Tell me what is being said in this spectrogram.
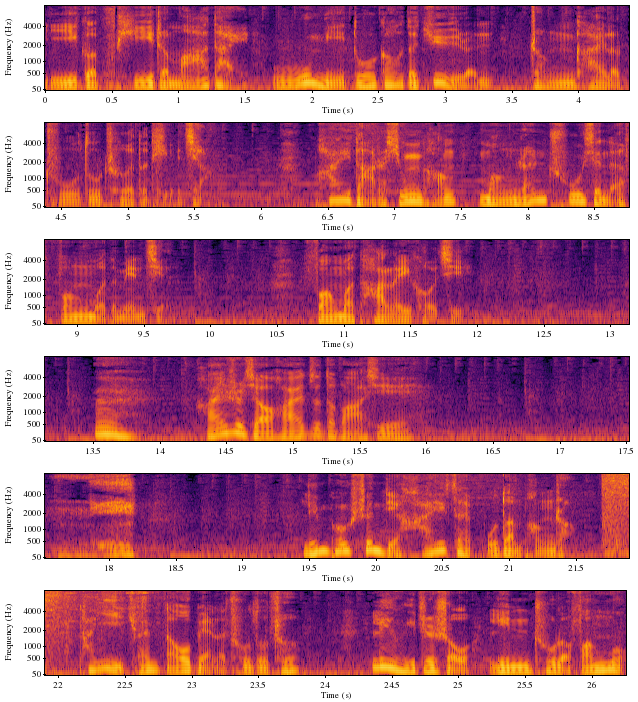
一个披着麻袋、五米多高的巨人挣开了出租车的铁架，拍打着胸膛，猛然出现在方墨的面前。方墨叹了一口气：“唉，还是小孩子的把戏。”林鹏身体还在不断膨胀，他一拳倒扁了出租车，另一只手拎出了方墨，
